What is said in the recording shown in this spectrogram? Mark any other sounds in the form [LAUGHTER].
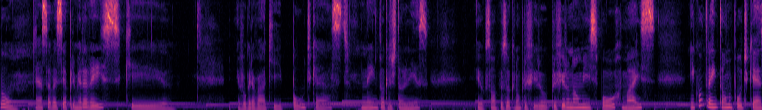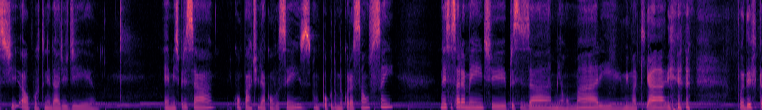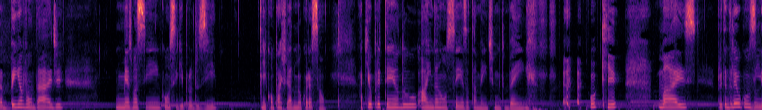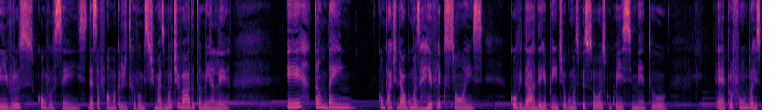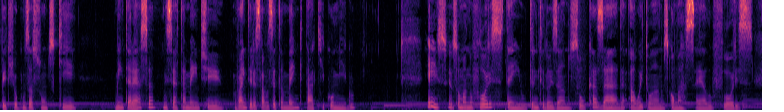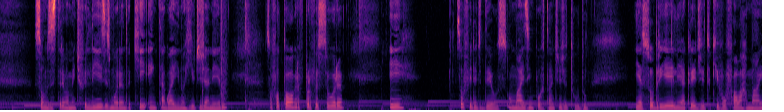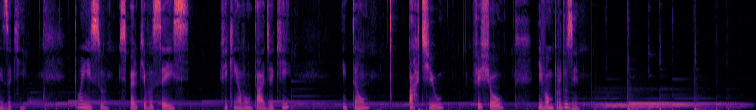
Bom, essa vai ser a primeira vez que eu vou gravar aqui podcast, nem tô acreditando nisso. Eu que sou uma pessoa que não prefiro, prefiro não me expor, mas encontrei então no podcast a oportunidade de é, me expressar e compartilhar com vocês um pouco do meu coração sem necessariamente precisar me arrumar e me maquiar e [LAUGHS] poder ficar bem à vontade, mesmo assim conseguir produzir e compartilhar do meu coração. Aqui eu pretendo, ainda não sei exatamente muito bem [LAUGHS] o que, mas pretendo ler alguns livros com vocês. Dessa forma, acredito que eu vou me sentir mais motivada também a ler e também compartilhar algumas reflexões, convidar de repente algumas pessoas com conhecimento é, profundo a respeito de alguns assuntos que me interessa e certamente vai interessar você também que está aqui comigo. E é isso, eu sou Manu Flores, tenho 32 anos, sou casada há 8 anos com Marcelo Flores. Somos extremamente felizes morando aqui em Itaguaí, no Rio de Janeiro. Sou fotógrafa, professora e sou filha de Deus, o mais importante de tudo. E é sobre ele, acredito que vou falar mais aqui. Então é isso. Espero que vocês fiquem à vontade aqui. Então, partiu, fechou e vamos produzir.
